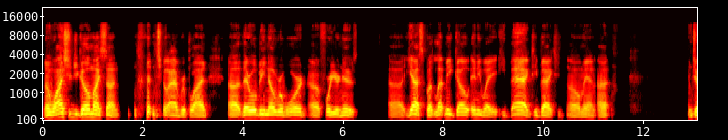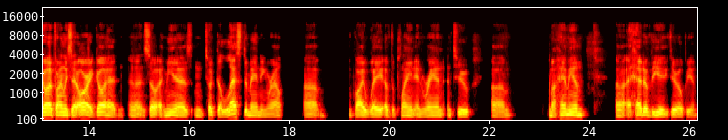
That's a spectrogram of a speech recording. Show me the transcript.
Why should you go, my son? Joab replied, uh, There will be no reward uh, for your news. Uh, yes, but let me go anyway. He begged, he begged. Oh, man. Joab finally said, All right, go ahead. Uh, so Ahimaaz mm, took the less demanding route uh, by way of the plain and ran into um, Mahanaim uh, ahead of the Ethiopian.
